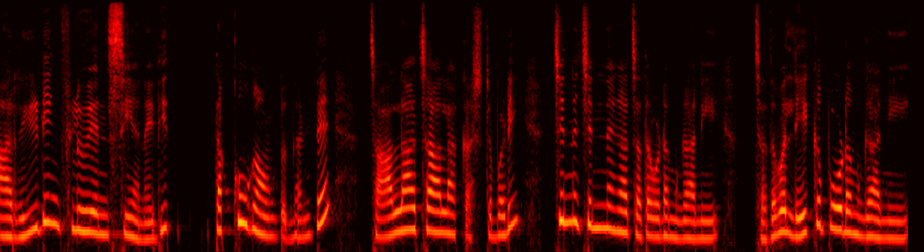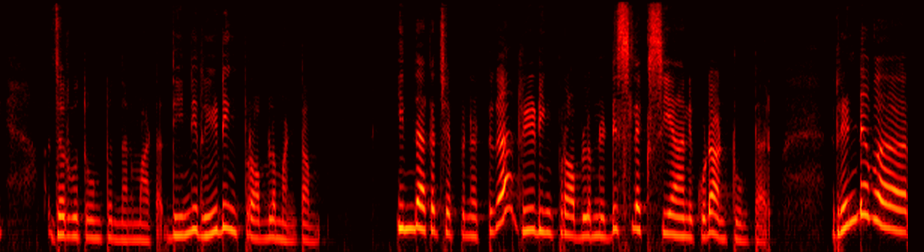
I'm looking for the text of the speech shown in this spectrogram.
ఆ రీడింగ్ ఫ్లూయెన్సీ అనేది తక్కువగా ఉంటుందంటే చాలా చాలా కష్టపడి చిన్న చిన్నగా చదవడం కానీ చదవలేకపోవడం కానీ జరుగుతూ ఉంటుందన్నమాట. దీన్ని రీడింగ్ ప్రాబ్లం అంటాం. ఇందాక చెప్పినట్టుగా రీడింగ్ ప్రాబ్లమ్ని డిస్లెక్సియా అని కూడా అంటుంటారు రెండవ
